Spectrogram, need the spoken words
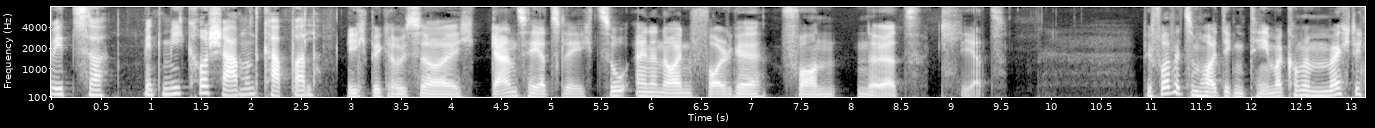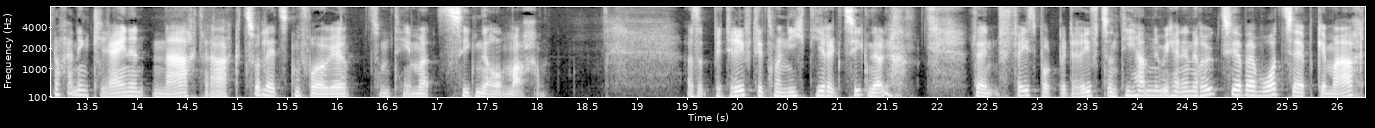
Witzer mit Mikro, Scham und Kapperl. Ich begrüße euch ganz herzlich zu einer neuen Folge von Nerd klärt. Bevor wir zum heutigen Thema kommen, möchte ich noch einen kleinen Nachtrag zur letzten Folge zum Thema Signal machen. Also betrifft jetzt mal nicht direkt Signal, denn Facebook betrifft es und die haben nämlich einen Rückzieher bei WhatsApp gemacht,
